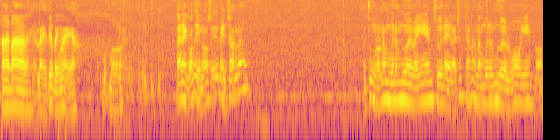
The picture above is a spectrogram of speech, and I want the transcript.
hai ba này lẻ tiếp đánh lẻ à. một mờ thôi. Tay này có thể nó sẽ bảy trận đó nói chung là nó 50 50 mà anh em. Chơi này là chắc chắn là 50 50 đúng không anh em? Đó.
